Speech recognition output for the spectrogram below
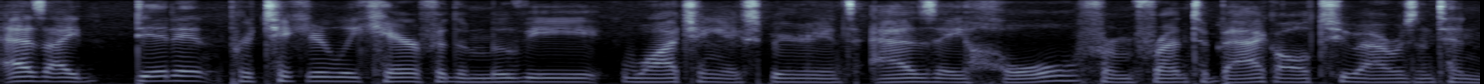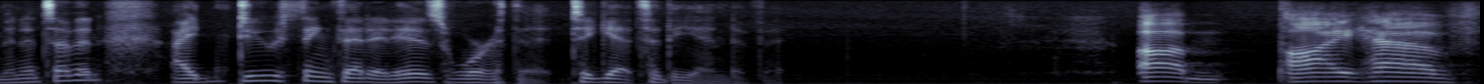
as I didn't particularly care for the movie watching experience as a whole, from front to back, all two hours and 10 minutes of it, I do think that it is worth it to get to the end of it. Um, I have.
